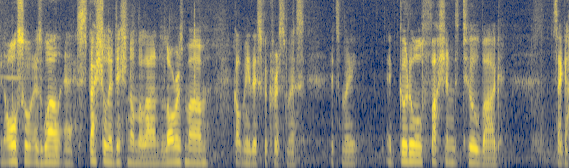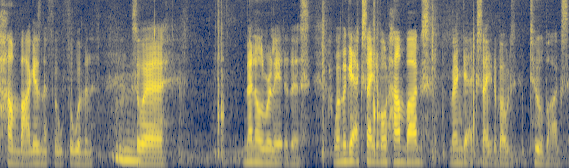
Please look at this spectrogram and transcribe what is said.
And also as well, a special edition on the land. Laura's mum got me this for Christmas. It's my a good old fashioned tool bag. It's like a handbag, isn't it, for, for women? So uh, men will relate to this. Women get excited about handbags, men get excited about tool bags.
